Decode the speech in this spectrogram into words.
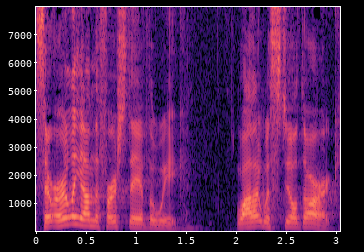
So early on the first day of the week, while it was still dark,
